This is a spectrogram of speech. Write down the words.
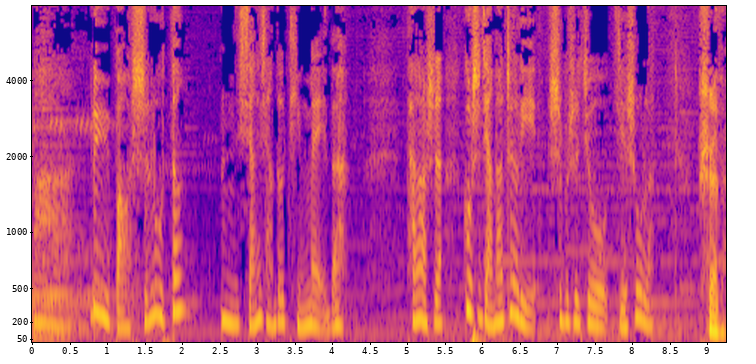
哇，绿宝石路灯，嗯，想想都挺美的。谭老师，故事讲到这里是不是就结束了？是的，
